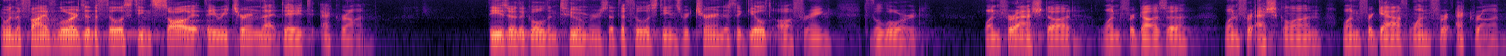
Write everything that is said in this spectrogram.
And when the five lords of the Philistines saw it, they returned that day to Ekron. These are the golden tumors that the Philistines returned as a guilt offering to the Lord one for Ashdod, one for Gaza, one for Ashkelon, one for Gath, one for Ekron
